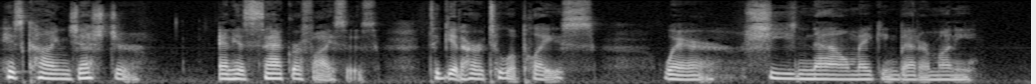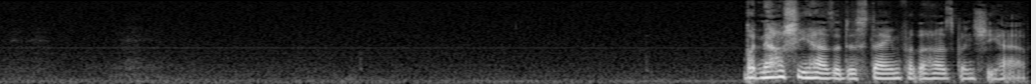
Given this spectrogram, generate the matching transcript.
his kind gesture and his sacrifices to get her to a place where she's now making better money. But now she has a disdain for the husband she have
